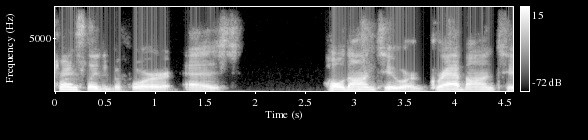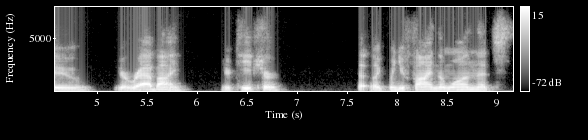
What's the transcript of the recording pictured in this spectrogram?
translated before as hold on to or grab onto your rabbi, your teacher. That like when you find the one that's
